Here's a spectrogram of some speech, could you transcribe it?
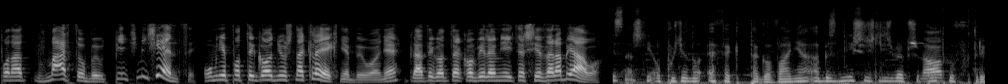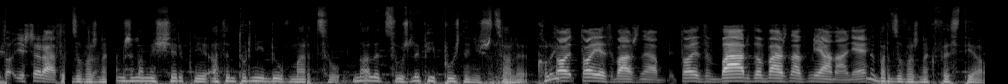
ponad w marcu był 5 miesięcy. U mnie po tygodniu już naklejek nie było, nie? Dlatego tak o wiele mniej też się zarabiało. Znacznie opóźniono efekt tagowania, aby zmniejszyć liczbę przypadków, w których To jeszcze raz. to że mamy sierpnie, a ten turniej był w marcu. No ale cóż, lepiej późno niż wcale. Kolejna To, to jest ważne, to jest bardzo ważna zmiana, nie? bardzo ważna kwestia.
